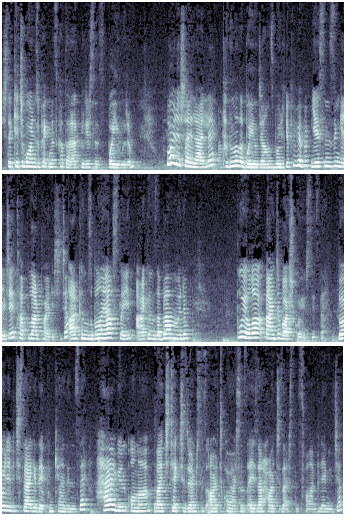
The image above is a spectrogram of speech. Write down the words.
İşte keçi boynuzu pekmez katarak bilirsiniz bayılırım. Böyle şeylerle tadına da bayılacağınız böyle yapıp yapıp yesinizin geleceği tatlılar paylaşacağım. Arkanızı bana yaslayın. Arkanızda ben varım. Bu yola bence baş koyun sizde. Böyle bir çizelge de yapın kendinize. Her gün ona ben çiçek çiziyorum siz artı koyarsanız ejderha çizersiniz falan bilemeyeceğim.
